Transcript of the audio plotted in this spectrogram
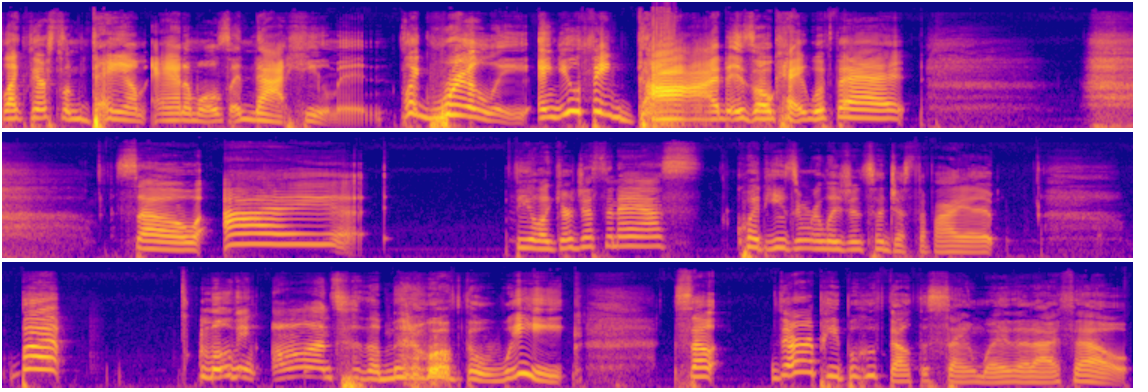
Like they're some damn animals and not human. Like really? And you think God is okay with that? So I feel like you're just an ass quit using religion to justify it. But moving on to the middle of the week. So there are people who felt the same way that I felt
